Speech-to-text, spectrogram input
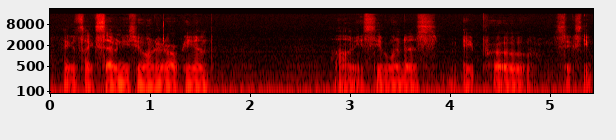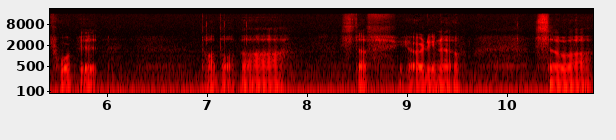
I think it's like 7200 RPM. Um, you see Windows 8 Pro, 64-bit, blah blah blah, stuff you already know. So,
